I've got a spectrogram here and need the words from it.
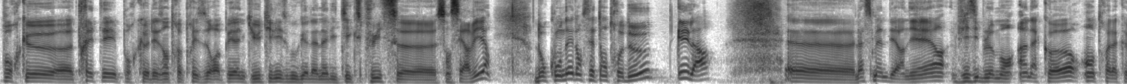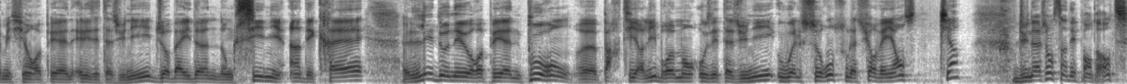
pour que euh, traiter, pour que les entreprises européennes qui utilisent Google Analytics puissent euh, s'en servir. Donc on est dans cet entre-deux. Et là, euh, la semaine dernière, visiblement un accord entre la Commission européenne et les États-Unis. Joe Biden donc signe un décret. Les données européennes pourront partir librement aux États-Unis où elles seront sous la surveillance, tiens, d'une agence indépendante.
